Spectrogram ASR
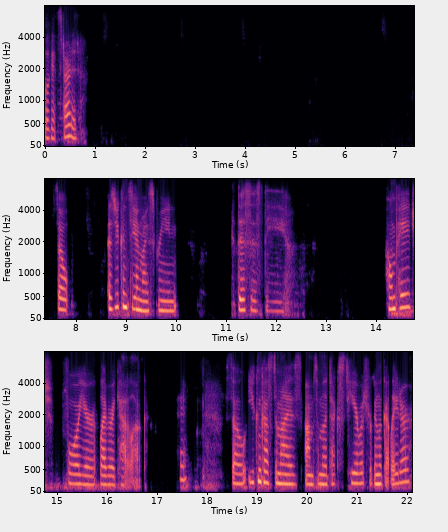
we'll get started. So as you can see on my screen, this is the homepage for your library catalog. Okay, so you can customize um, some of the text here, which we're going to look at later,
